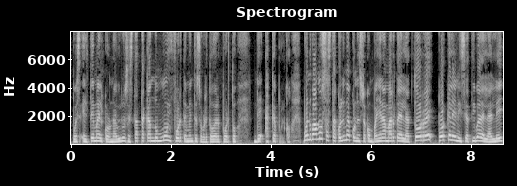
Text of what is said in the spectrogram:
pues el tema del coronavirus está atacando muy fuertemente sobre todo al puerto de Acapulco. Bueno, vamos hasta Colima con nuestra compañera Marta de la Torre porque la iniciativa de la ley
